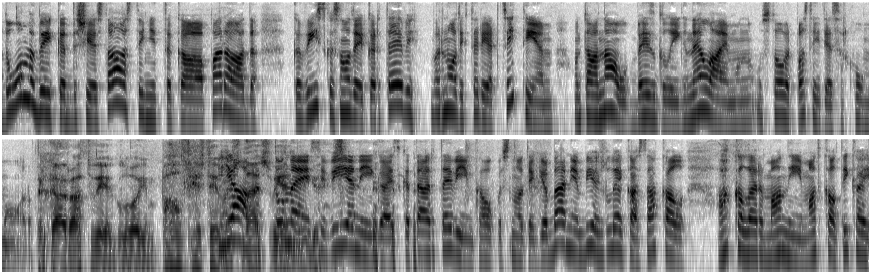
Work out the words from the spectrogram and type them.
doma bija, ka šie stāstiņi parāda, ka viss, kas notiek ar tevi, var notikt arī ar citiem, un tā nav bezgalīga nelaime, un uz to var pastīties ar humoru. Tā kā ar atvieglojumu, paldies Dievam, Jā, es neesmu vienīgais. Tu neesi vienīgais, ka tā ar tevīm kaut kas notiek, jo bērniem bieži liekas akal, akal ar manīm, atkal tikai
